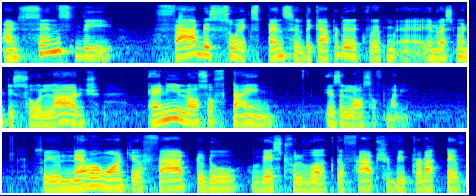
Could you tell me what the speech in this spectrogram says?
And since the fab is so expensive, the capital uh, investment is so large, any loss of time is a loss of money. So, you never want your fab to do wasteful work. The fab should be productive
